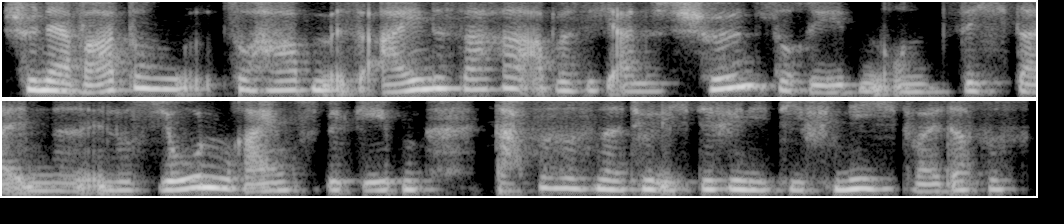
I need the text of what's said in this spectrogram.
schöne Erwartungen zu haben ist eine Sache, aber sich alles schön zu reden und sich da in Illusionen reinzubegeben, das ist es natürlich definitiv nicht, weil das ist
